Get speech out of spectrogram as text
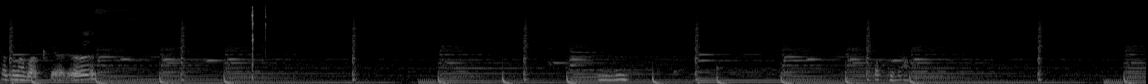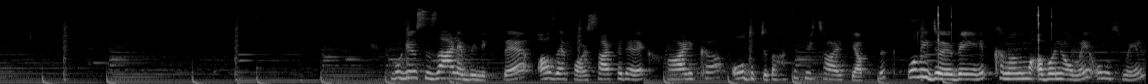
Tadına bakıyoruz. Bugün sizlerle birlikte az efor sarf ederek harika, oldukça da hafif bir tarif yaptık. Bu videoyu beğenip kanalıma abone olmayı unutmayın.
